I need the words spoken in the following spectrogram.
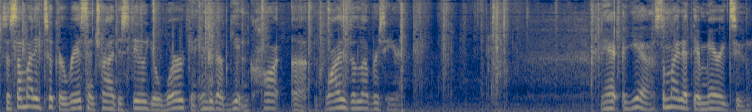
So somebody took a risk and tried to steal your work and ended up getting caught up. Why is the lovers here? Yeah, yeah, somebody that they're married to.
